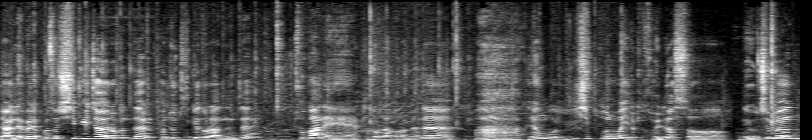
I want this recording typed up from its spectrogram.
야 레벨이 벌써 10이죠 여러분들? 던전 두 개 돌았는데? 초반에 가돌라 그러면은 아 그냥 뭐 20분 막 이렇게 걸렸어. 근데 요즘은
